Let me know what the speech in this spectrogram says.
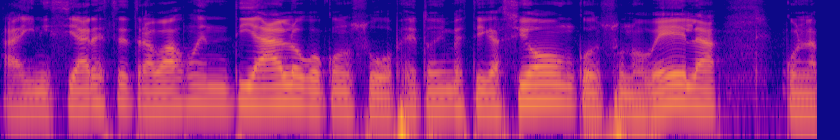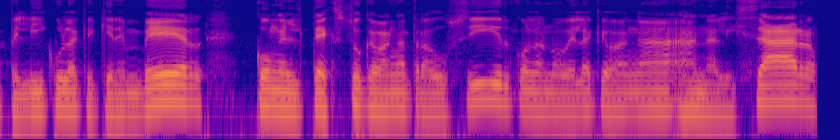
a iniciar este trabajo en diálogo con su objeto de investigación, con su novela, con la película que quieren ver, con el texto que van a traducir, con la novela que van a, analizar.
